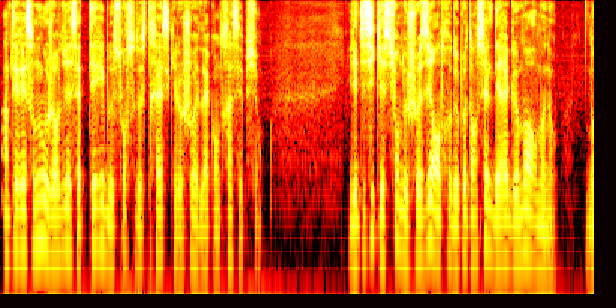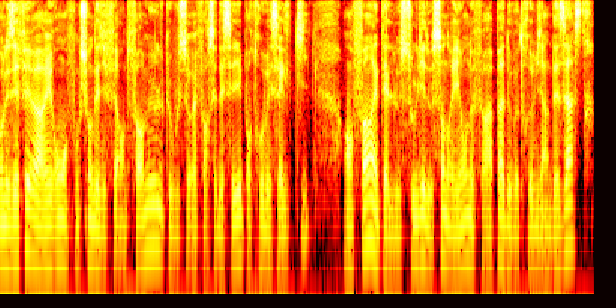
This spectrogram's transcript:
intéressons-nous aujourd'hui à cette terrible source de stress qu'est le choix de la contraception. Il est ici question de choisir entre de potentiels dérèglements hormonaux, dont les effets varieront en fonction des différentes formules que vous serez forcé d'essayer pour trouver celle qui, enfin, est-elle le soulier de Cendrillon, ne fera pas de votre vie un désastre,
